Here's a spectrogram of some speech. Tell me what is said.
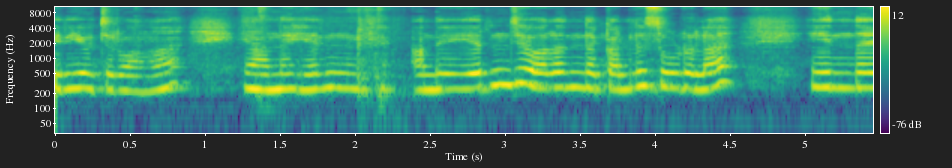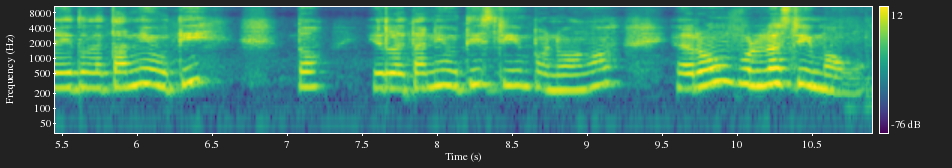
எரிய வச்சுருவாங்க. அந்த எரி அந்த எரிஞ்சு வர இந்த கல் சூடில் இந்த இதில் தண்ணி ஊற்றி தோ இதில் தண்ணி ஊற்றி ஸ்டீம் பண்ணுவாங்க. ரூம் ஃபுல்லாக ஸ்டீம் ஆகும்.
